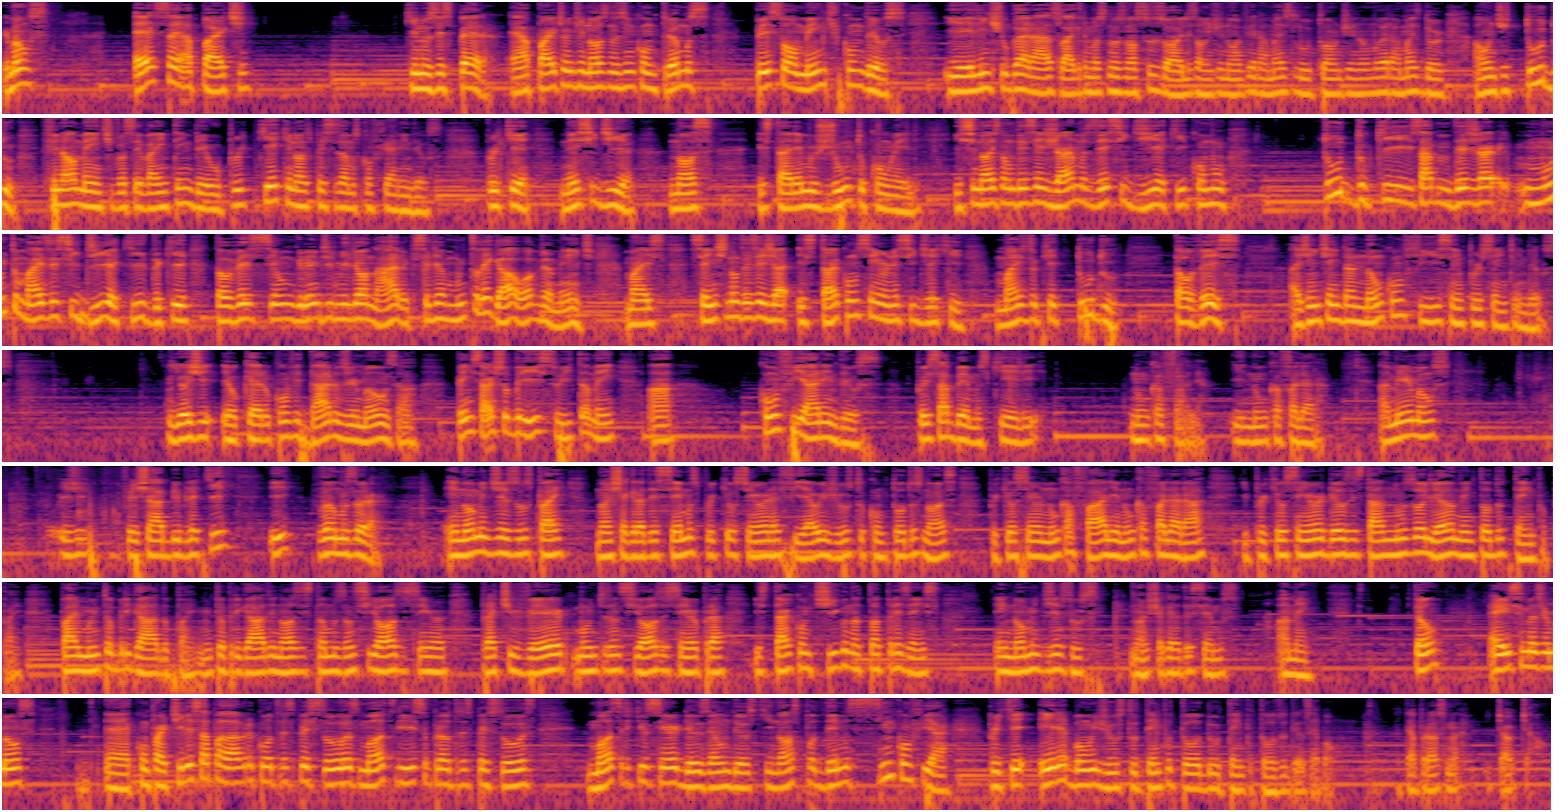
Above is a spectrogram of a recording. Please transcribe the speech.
Irmãos, essa é a parte que nos espera. É a parte onde nós nos encontramos pessoalmente com Deus e ele enxugará as lágrimas nos nossos olhos, onde não haverá mais luto, onde não haverá mais dor, onde tudo, finalmente, você vai entender o porquê que nós precisamos confiar em Deus. Porque nesse dia nós estaremos junto com Ele. E se nós não desejarmos esse dia aqui como tudo que, sabe, desejar muito mais esse dia aqui do que talvez ser um grande milionário, que seria muito legal, obviamente. Mas se a gente não desejar estar com o Senhor nesse dia aqui, mais do que tudo, talvez a gente ainda não confie 100% em Deus. E hoje eu quero convidar os irmãos a pensar sobre isso e também a confiar em Deus, pois sabemos que Ele nunca falha e nunca falhará. Amém, irmãos? Hoje, fechar a Bíblia aqui e vamos orar. Em nome de Jesus, Pai, nós te agradecemos porque o Senhor é fiel e justo com todos nós, porque o Senhor nunca falha e nunca falhará, e porque o Senhor Deus está nos olhando em todo o tempo, Pai. Pai, muito obrigado, Pai. Muito obrigado e nós estamos ansiosos, Senhor, para te ver, muito ansiosos, Senhor, para estar contigo na tua presença. Em nome de Jesus nós te agradecemos. Amém. Então, é isso, meus irmãos. É, compartilhe essa palavra com outras pessoas, mostre isso para outras pessoas. Mostre que o Senhor Deus é um Deus que nós podemos sim confiar, porque Ele é bom e justo o tempo todo, o tempo todo Deus é bom. Até a próxima. Tchau, tchau.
